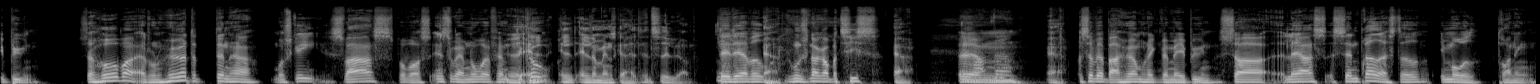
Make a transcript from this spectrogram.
i byen. Så jeg håber, at hun hører det- den her, måske svares på vores Instagram Nova5.dk. Ældre, ældre, ældre mennesker er altid tidligt op. Det er det, jeg ved. Ja. Hun skal nok op og tisse. Ja. Øhm. Ja. og så vil jeg bare høre, om hun ikke vil med i byen. Så lad os sende brevet afsted imod dronningen.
